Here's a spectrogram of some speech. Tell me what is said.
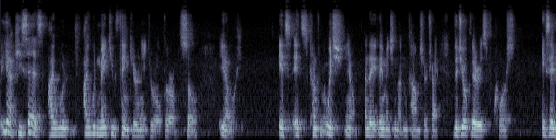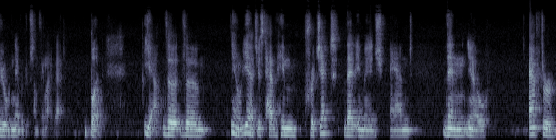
yeah, he says I would I would make you think you're an eight-year-old girl. So, you know, it's it's confirmed, which you know, and they they mentioned that in the commentary track. The joke there is, of course, Xavier would never do something like that. But yeah, the the you know yeah, just have him project that image, and then you know, after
